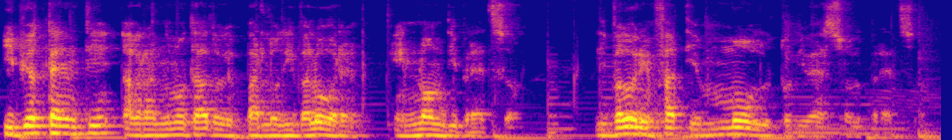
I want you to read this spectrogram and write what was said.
I più attenti avranno notato che parlo di valore e non di prezzo. Il valore infatti è molto diverso dal prezzo.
